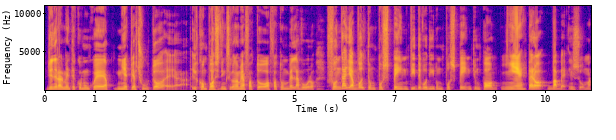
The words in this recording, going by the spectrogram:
Generalmente comunque mi è piaciuto, eh, il compositing secondo me ha fatto, ha fatto un bel lavoro, fondali a volte un po' spenti, devo dire, un po' spenti, un po' gne, però vabbè, insomma.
